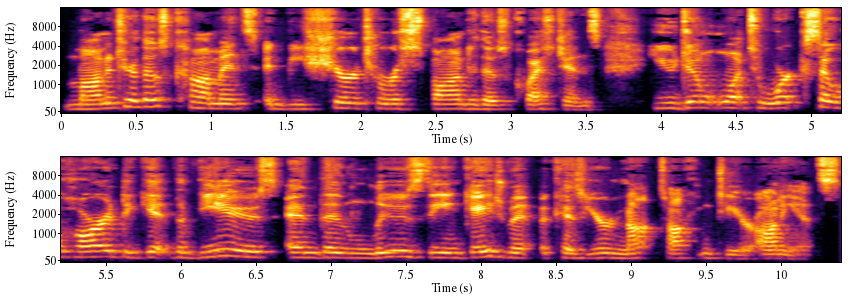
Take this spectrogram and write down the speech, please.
Monitor those comments and be sure to respond to those questions. You don't want to work so hard to get the views and then lose the engagement because you're not talking to your audience.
